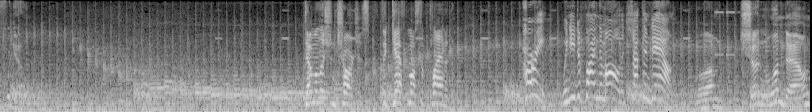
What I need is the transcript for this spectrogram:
Off we go. Demolition charges. The Geth must have planted them. Hurry! We need to find them all and shut them down. Well, I'm shutting one down.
